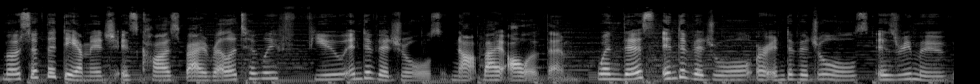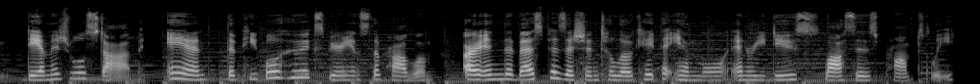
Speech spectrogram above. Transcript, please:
Most of the damage is caused by relatively few individuals, not by all of them. When this individual or individuals is removed, damage will stop, and the people who experience the problem are in the best position to locate the animal and reduce losses promptly.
